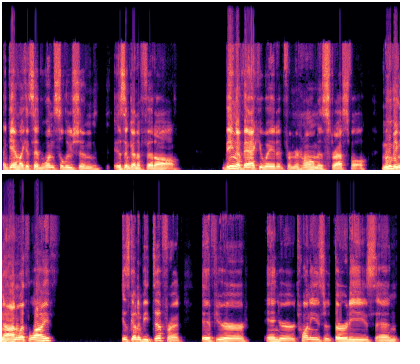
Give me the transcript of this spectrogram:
again, like I said, one solution isn't going to fit all. Being evacuated from your home is stressful. Moving on with life is going to be different if you're in your 20s or 30s and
